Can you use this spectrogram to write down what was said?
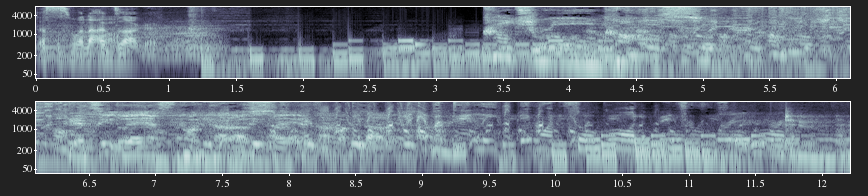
das ist mal eine Ansage. Cultural Commons. Der CBS Podcast. Evidently, they want it so gone eventually.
